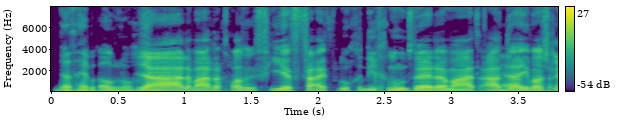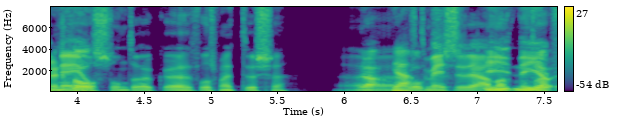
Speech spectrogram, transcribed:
Dat heb ik ook nog gezien. Ja, er waren geloof ik vier, vijf ploegen die genoemd werden. Maar het AD Ja, was echt Ineos al... stond er ook volgens mij tussen. Eh, Ja, Ja. of Tenminste, ja, I- Ineos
